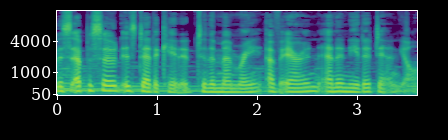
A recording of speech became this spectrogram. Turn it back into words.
This episode is dedicated to the memory of Aaron and Anita Daniel.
